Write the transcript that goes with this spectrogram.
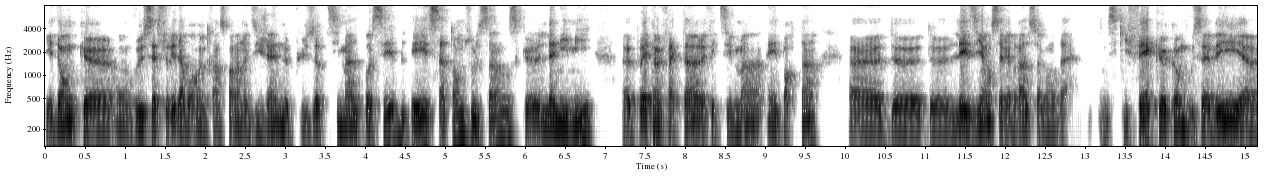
Et donc, on veut s'assurer d'avoir un transport en oxygène le plus optimal possible. Et ça tombe sous le sens que l'anémie peut être un facteur effectivement important de, de lésions cérébrales secondaires ce qui fait que, comme vous savez, euh,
